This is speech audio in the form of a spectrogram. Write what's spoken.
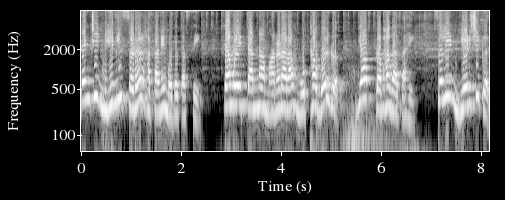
त्यांची नेहमी सढळ हाताने मदत असते. त्यामुळे त्यांना मानणारा मोठा वर्ग या प्रभागात आहे. सलीम येडशीकर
